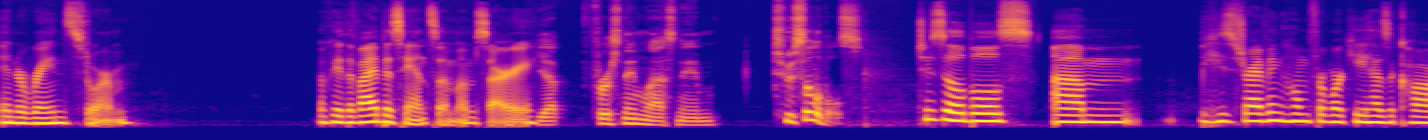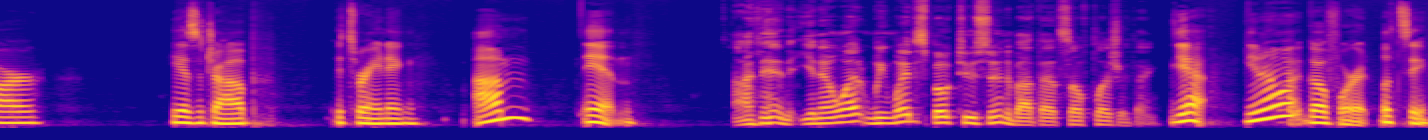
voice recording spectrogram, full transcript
in a rainstorm. Okay, the vibe is handsome. I'm sorry. Yep. First name, last name, two syllables. Two syllables. Um he's driving home from work. He has a car. He has a job. It's raining. I'm in. I'm in. You know what? We might have spoke too soon about that self pleasure thing. Yeah. You know what? Go for it. Let's see.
